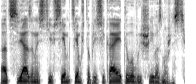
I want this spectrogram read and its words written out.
от связанности всем тем, что пресекает его высшие возможности.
